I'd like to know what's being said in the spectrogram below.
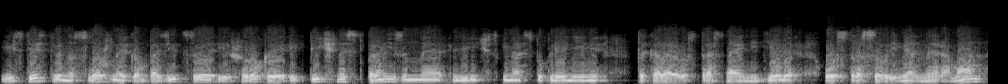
естественно, сложная композиция и широкая эпичность, пронизанная лирическими отступлениями, такова его «Страстная неделя», остро-современный роман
